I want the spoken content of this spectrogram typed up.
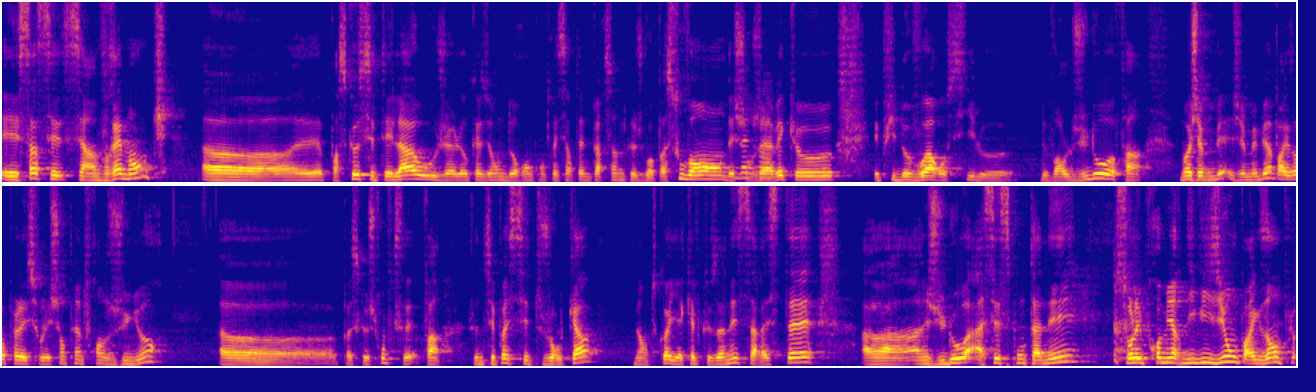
Et ça, c'est un vrai manque. Euh, parce que c'était là où j'ai l'occasion de rencontrer certaines personnes que je vois pas souvent, d'échanger avec eux, et puis de voir aussi le, de voir le judo. Enfin, moi j'aimais bien par exemple aller sur les championnats de France junior, euh, parce que je trouve que c'est, enfin, je ne sais pas si c'est toujours le cas, mais en tout cas, il y a quelques années, ça restait euh, un judo assez spontané. Sur les premières divisions, par exemple,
